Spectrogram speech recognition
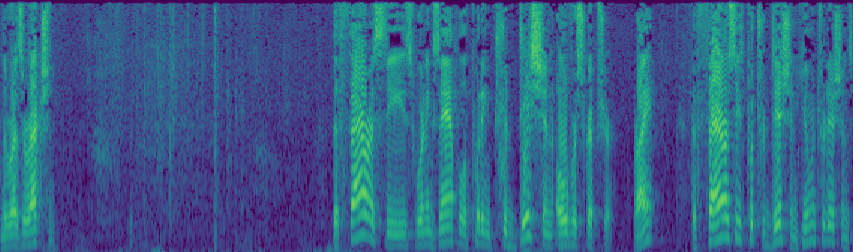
the resurrection. The Pharisees were an example of putting tradition over Scripture, right? The Pharisees put tradition, human traditions,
